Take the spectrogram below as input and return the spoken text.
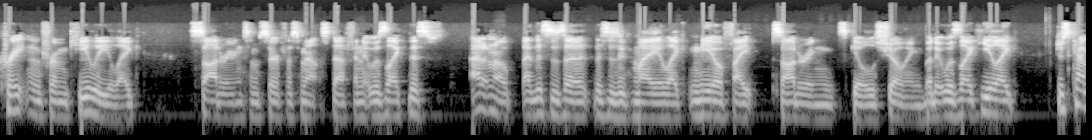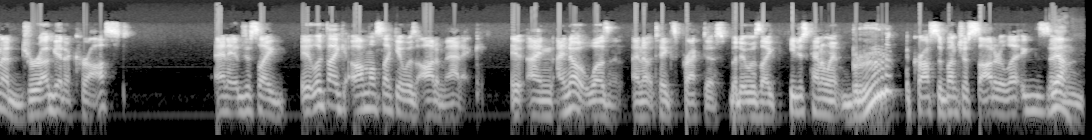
Creighton from Keeley like soldering some surface mount stuff, and it was like this. I don't know. Uh, this is a this is my like neophyte soldering skills showing, but it was like he like just kind of drug it across and it just like it looked like almost like it was automatic. It, I, I know it wasn't. I know it takes practice, but it was like he just kind of went across a bunch of solder legs and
